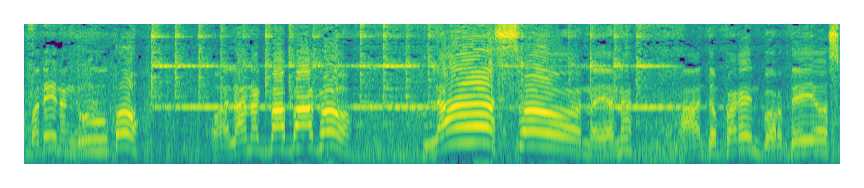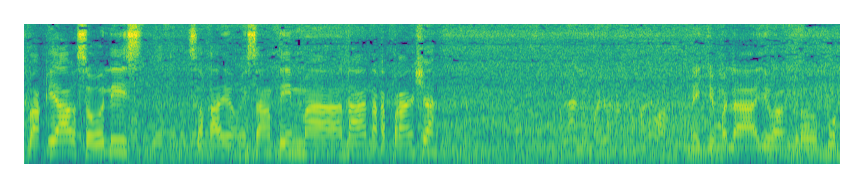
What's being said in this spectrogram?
Eto pa din ang grupo. Wala nagbabago. Last one! Ayan na. Andun pa rin. Bordeos, Pacquiao, Solis. Saka yung isang team ah, na nakapransya. Medyo malayo ang grupo.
